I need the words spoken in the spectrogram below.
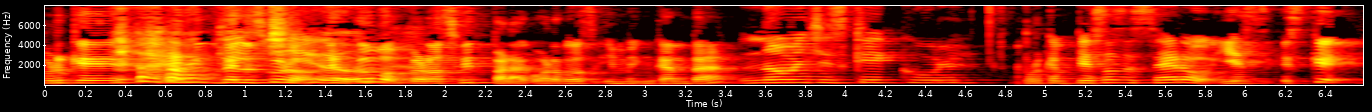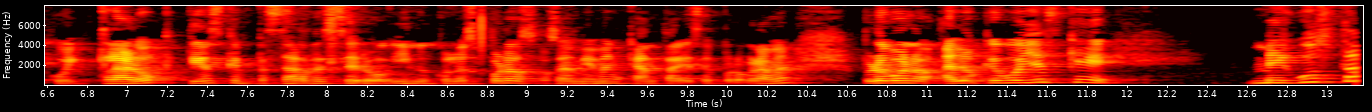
Porque, es, se los juro, chido. es como CrossFit para gordos y me encanta. No manches, qué cool. Porque empiezas de cero. Y es, es que, güey, claro que tienes que empezar de cero y no con los poros. O sea, a mí me encanta ese programa. Pero bueno, a lo que voy es que me gusta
